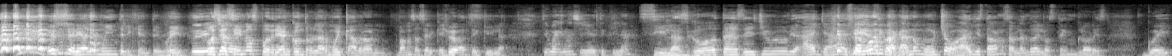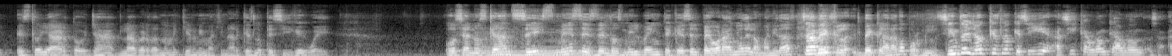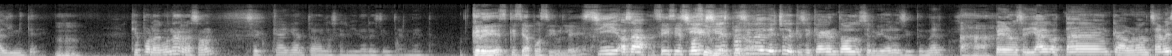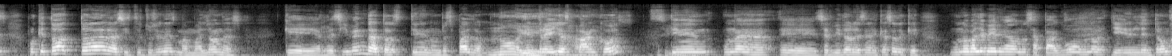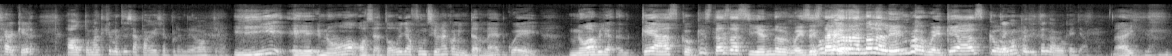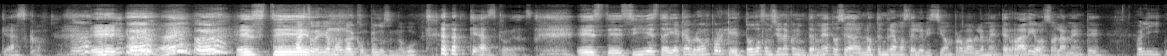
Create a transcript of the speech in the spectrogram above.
Eso sería algo muy inteligente, güey. O sea, sí nos podrían controlar muy cabrón. Vamos a hacer que llueva tequila. ¿Te imaginas si llueve tequila? Si las gotas de lluvia. Ay, ya, estamos divagando mucho. Ay, estábamos hablando de los temblores. Güey, estoy harto. Ya, la verdad no me quiero ni imaginar qué es lo que sigue, güey. O sea, nos quedan seis Mm. meses del 2020, que es el peor año de la humanidad. ¿Sabes? decla- declarado por mí. Siento yo que es lo que sigue así, cabrón, cabrón, o sea, al límite. Ujú. Que por alguna razón se caigan todos los servidores de internet. ¿Crees que sea posible? Sí, o sea, Sí, sí es sí, posible. sí es pero- posible el hecho de que se caigan todos los servidores de internet. Ajá. Pero sería algo tan cabrón, ¿sabes? Porque to- todas las instituciones mamalonas que reciben datos tienen un respaldo. No, y. Entre ellos ajá. bancos Sí. tienen una eh, servidores en el caso de que uno vale verga, uno se apagó, uno le entró un hacker, automáticamente se apaga y se prende otro. Y eh, no, o sea, todo ya funciona con internet, güey. No hable. Qué asco, ¿qué estás haciendo, güey? Se Tengo está agarrando la lengua, güey, qué asco. Tengo un pelito en la boca ya. Ay, qué asco. Eh, ay, ay, este. A esto debíamos hablar con pelos en la boca. qué asco, me das. Este, sí, estaría cabrón porque todo funciona con internet. O sea, no tendríamos televisión probablemente, radio solamente. Oli.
